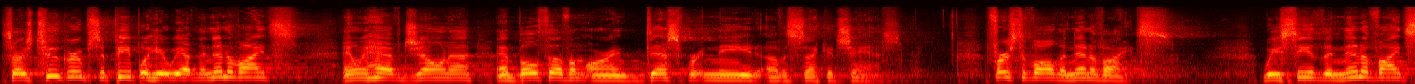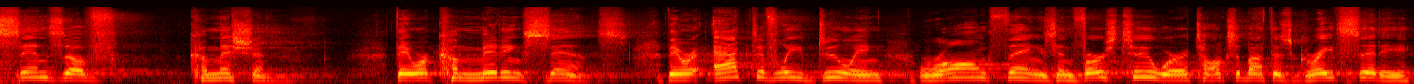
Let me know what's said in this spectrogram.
So there's two groups of people here. We have the Ninevites and we have Jonah, and both of them are in desperate need of a second chance. First of all, the Ninevites. We see the Ninevites' sins of commission. They were committing sins. They were actively doing wrong things. In verse 2, where it talks about this great city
